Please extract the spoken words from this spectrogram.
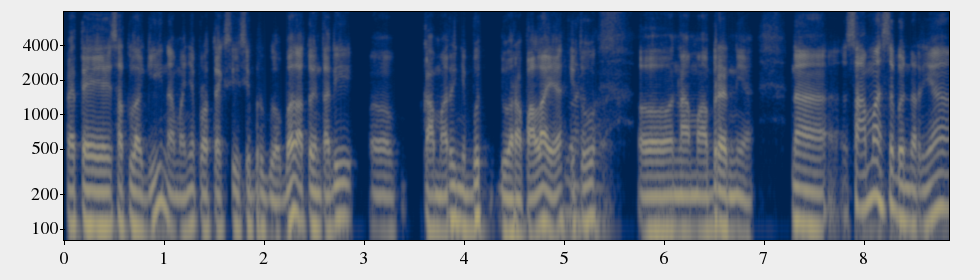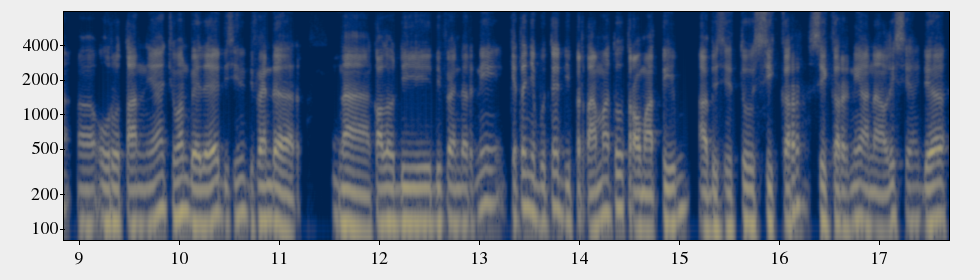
PT satu lagi namanya Proteksi Siber Global atau yang tadi uh, Kamari nyebut Dua Rapala ya, Dua itu Uh, nama brandnya. Nah sama sebenarnya uh, urutannya, cuman bedanya di sini Defender. Nah, kalau di Defender ini kita nyebutnya di pertama tuh trauma team, habis itu seeker, seeker ini analis ya, dia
